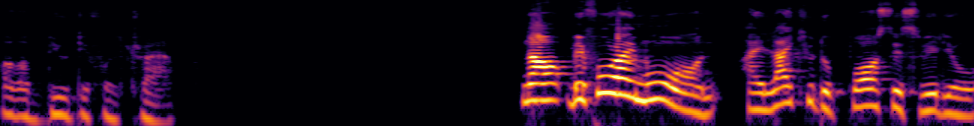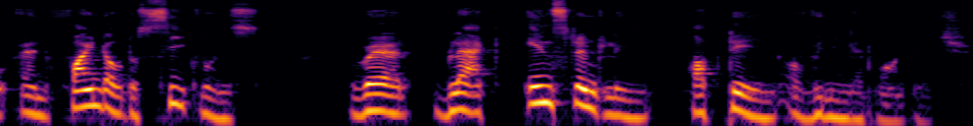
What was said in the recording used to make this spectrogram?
our beautiful trap. Now, before I move on, I like you to pause this video and find out a sequence where black instantly obtain a winning advantage.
